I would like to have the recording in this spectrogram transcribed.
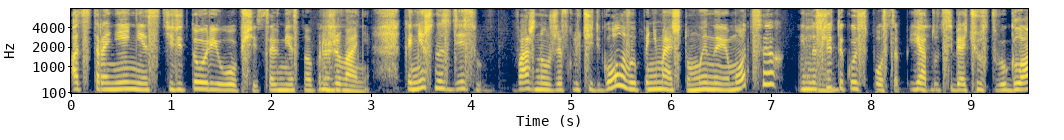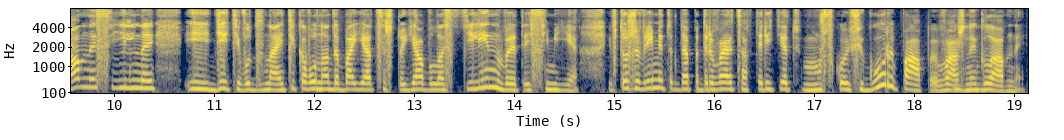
отстранение с территории общей совместного проживания. Mm-hmm. Конечно, здесь важно уже включить голову и понимать, что мы на эмоциях и mm-hmm. нашли такой способ. Я тут себя чувствую главной, сильной, и дети, вот знаете, кого надо бояться, что я властелин в этой семье. И в то же время тогда подрывается авторитет мужской фигуры папы, важный, mm-hmm. главный.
